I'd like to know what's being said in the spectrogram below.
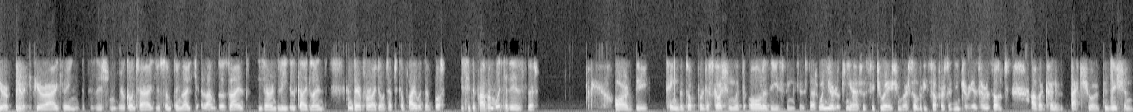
you're if you're arguing the position, you're going to argue something like along those lines. These aren't legal guidelines, and therefore I don't have to comply with them. But you see, the problem with it is that or the thing that's up for discussion with all of these things is that when you're looking at a situation where somebody suffers an injury as a result of a kind of factual position,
